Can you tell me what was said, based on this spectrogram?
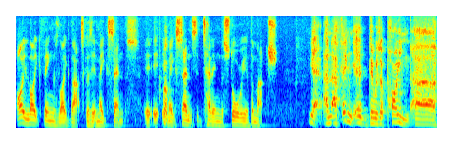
I like things like that because it makes sense. It, it, Well- it makes sense in telling the story of the match. Yeah, and I think uh, there was a point, uh,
